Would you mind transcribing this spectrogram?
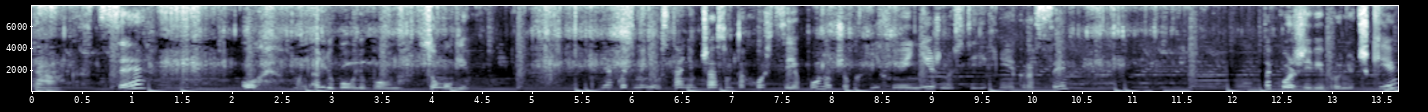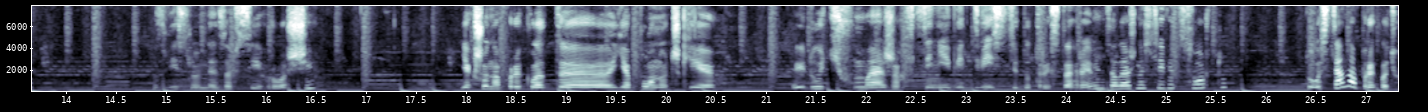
Так, це. Ой, моя любов любовна. Цумугі. Якось мені останнім часом так хочеться японочок, їхньої ніжності, їхньої краси. Також живі бронючки. Звісно, не за всі гроші. Якщо, наприклад, е, японочки йдуть в межах в ціні від 200 до 300 гривень, в залежності від сорту, то ось ця, наприклад,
